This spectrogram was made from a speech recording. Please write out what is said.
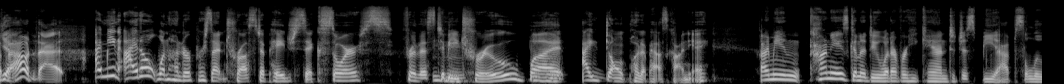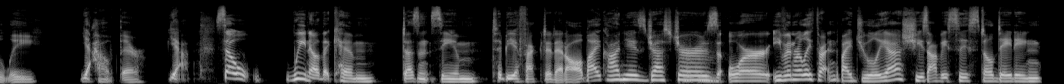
Yeah. about that. I mean, I don't 100% trust a page six source for this to be Mhm. true, but I don't put it past Kanye. I mean, Kanye's going to do whatever he can to just be absolutely Yeah. out there. Yeah. So we know that Kim doesn't seem to be affected at all by Kanye's gestures or even really threatened by Julia. She's obviously still dating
